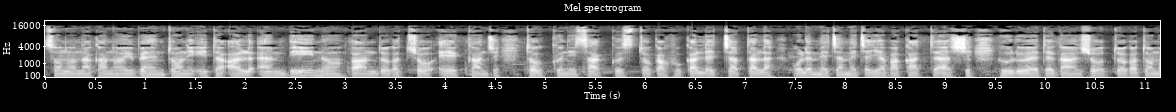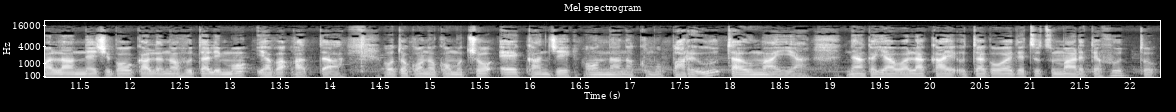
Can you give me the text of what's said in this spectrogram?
その中のイベントにいた R&B のバンドが超ええ感じ。特にサックスとか吹かれちゃったら俺めちゃめちゃやばかったし、震えてガンショットが止まらんねえし、ボーカルの二人もやばかった。男の子も超ええ感じ。女の子もバリ歌うまいやん。なんか柔らかい歌声で包まれてふっと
